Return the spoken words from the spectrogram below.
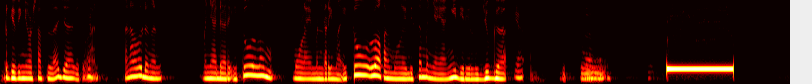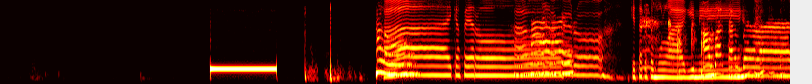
forgiving yourself dulu aja gitu kan. Karena lo dengan menyadari itu lo mulai menerima itu lo akan mulai bisa menyayangi diri lu juga Ya. gitu. Banget. Hai Kak Vero. Halo Kak Vero. Kita ketemu lagi nih. Apa kabar?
